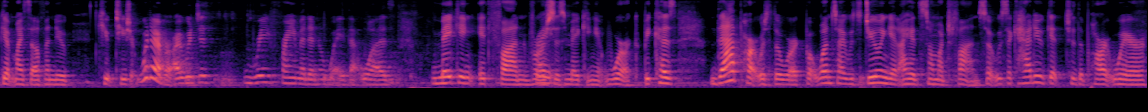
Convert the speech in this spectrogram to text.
get myself a new cute t shirt, whatever. I would just reframe it in a way that was making it fun versus making it work because that part was the work but once i was doing it i had so much fun so it was like how do you get to the part where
